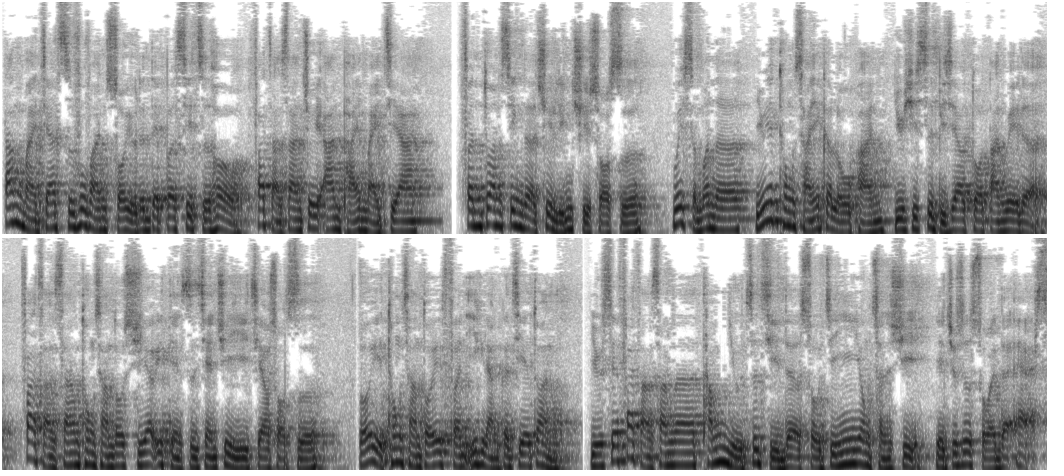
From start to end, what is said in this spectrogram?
当买家支付完所有的 deposit 之后，发展商就会安排买家分段性的去领取锁匙。为什么呢？因为通常一个楼盘，尤其是比较多单位的，发展商通常都需要一点时间去移交锁匙。所以通常都会分一两个阶段。有些发展商呢，他们有自己的手机应用程序，也就是所谓的 apps，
